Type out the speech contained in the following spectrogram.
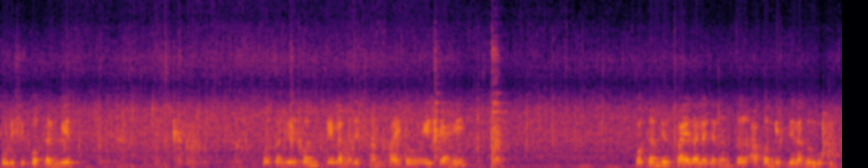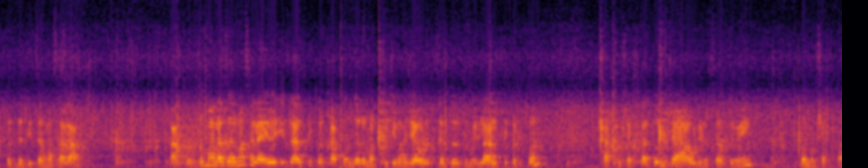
थोडीशी कोथिंबीर. कोथिंबीर पण तेलामध्ये छान फ्राय करून घ्यायची आहे. कोथंबीर फ्राय झाल्याच्यानंतर आपण घेतलेला घरगुती पद्धतीचा मसाला टाकून तुम्हाला जर मसाल्याऐवजी लाल तिखट टाकून जर मटकीची भाजी आवडत असेल तर तुम्ही लाल तिखट पण टाकू शकता. तुमच्या आवडीनुसार तुम्ही बनवू शकता.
